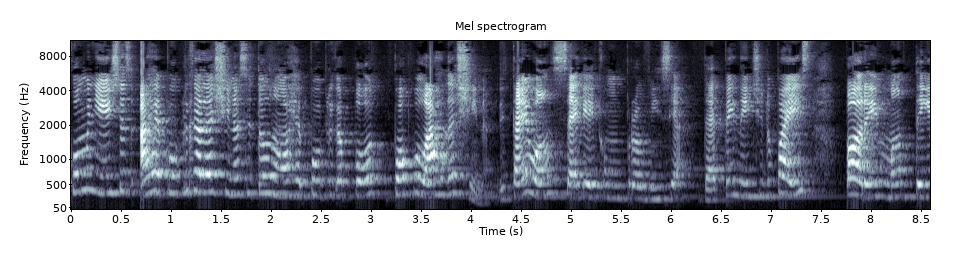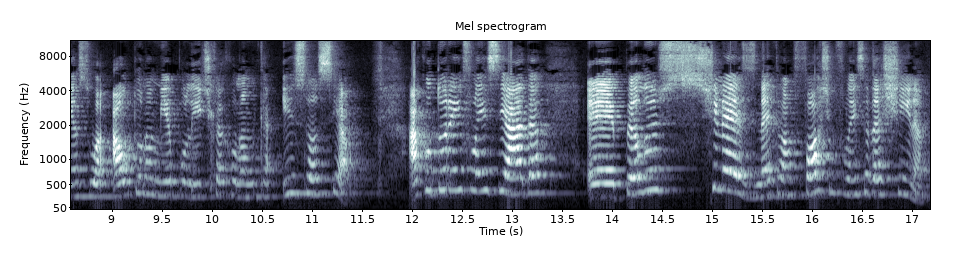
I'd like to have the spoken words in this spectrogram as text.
comunistas, a República da China se tornou a República Popular da China. E Taiwan segue como província dependente do país, porém mantém a sua autonomia política, econômica e social. A cultura é influenciada é, pelos chineses, né? Tem uma forte influência da China.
